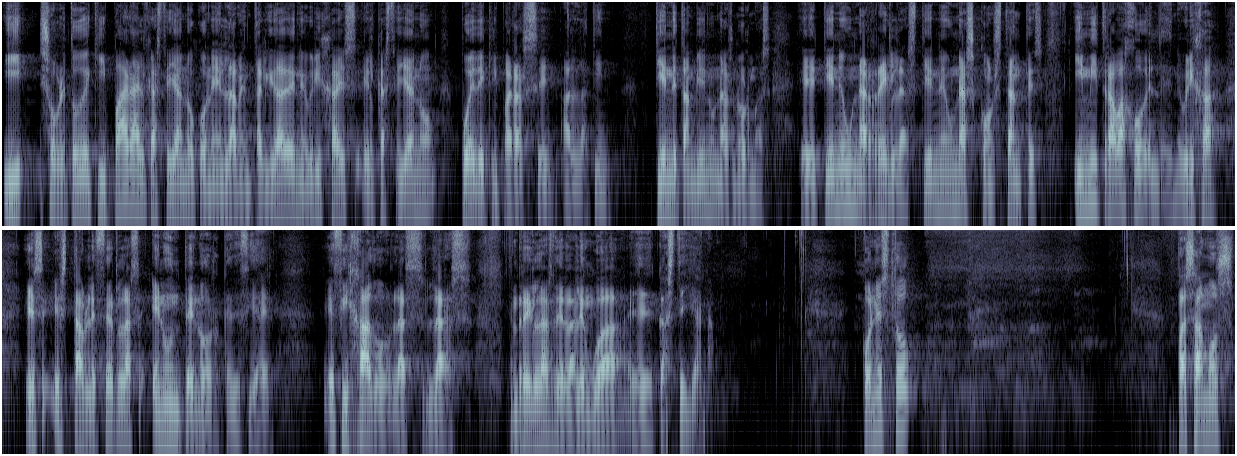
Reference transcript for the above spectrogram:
y sobre todo equipara el castellano con en la mentalidad de Nebrija es el castellano puede equipararse al latín. Tiene también unas normas, eh, tiene unas reglas, tiene unas constantes. Y mi trabajo, el de Nebrija, es establecerlas en un tenor, que decía él. He fijado las, reglas de la lengua eh, castellana. Con esto pasamos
